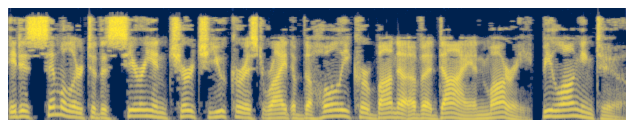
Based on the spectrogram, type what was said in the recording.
It is similar to the Syrian Church Eucharist rite of the Holy Qurbana of Addai and Mari, belonging to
